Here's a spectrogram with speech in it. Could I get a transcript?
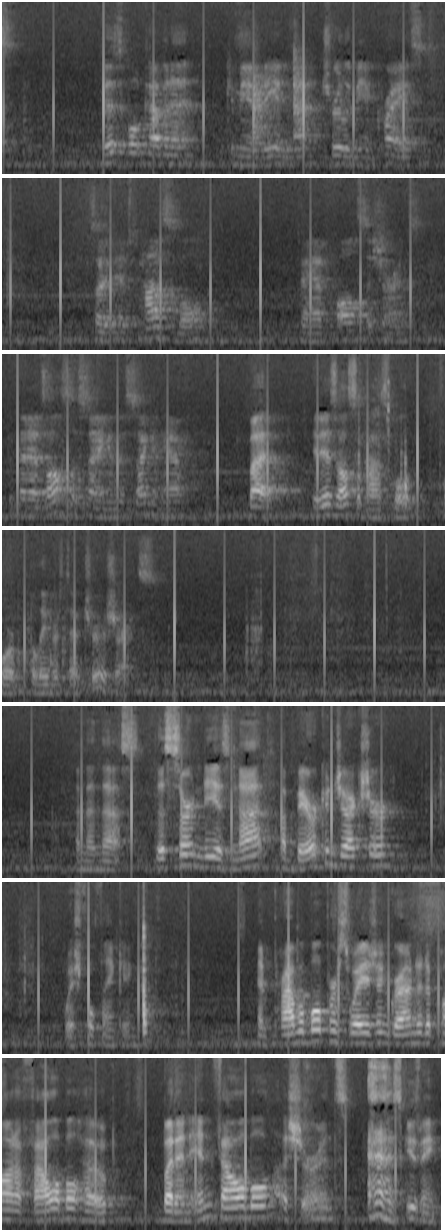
visible covenant community and not truly be in Christ. So it's possible to have false assurance. But then it's also saying in the second half, but it is also possible for believers to have true assurance. And then this this certainty is not a bare conjecture, wishful thinking, and probable persuasion grounded upon a fallible hope, but an infallible assurance, excuse me,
